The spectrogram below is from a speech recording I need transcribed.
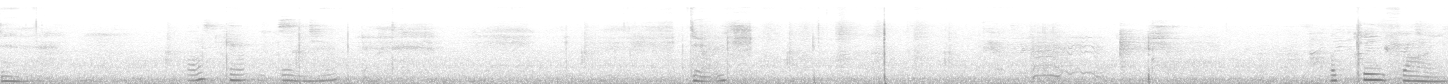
do that. Then. Okay, fine.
